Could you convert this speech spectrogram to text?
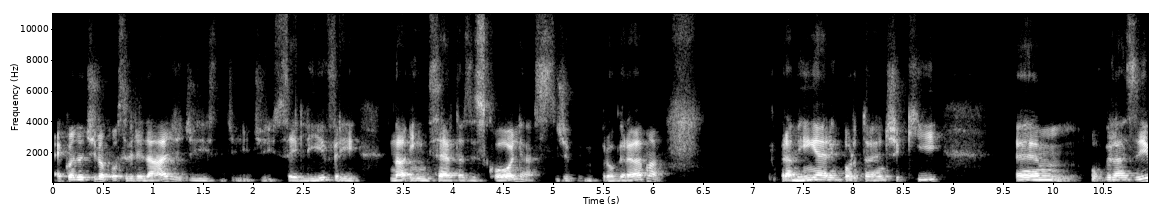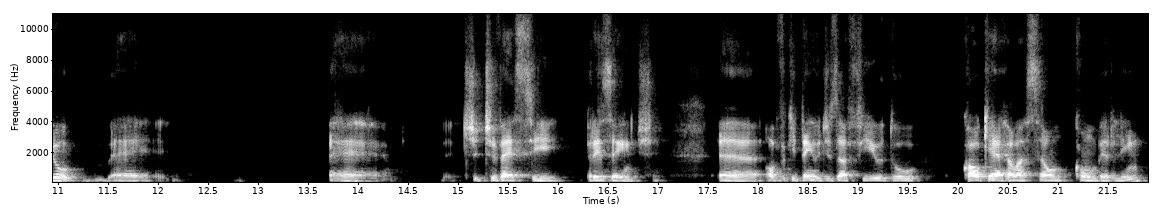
é quando eu tive a possibilidade de, de, de ser livre na, em certas escolhas de programa, para mim era importante que um, ehm, o Brasil é, é, tivesse presente. É, óbvio que tem o desafio do qual é a relação com Berlim,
